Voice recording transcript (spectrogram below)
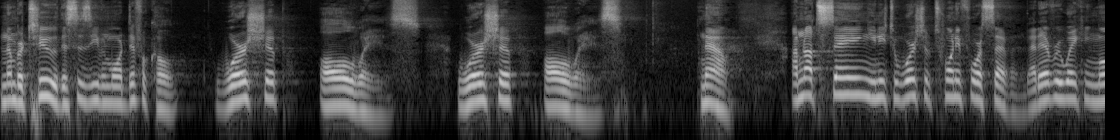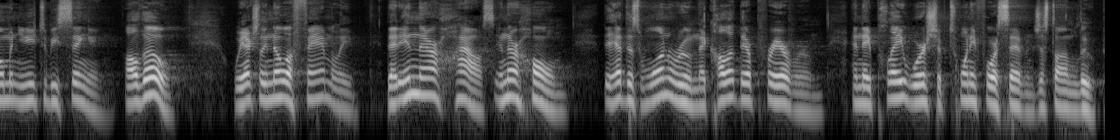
Number two, this is even more difficult worship always. Worship always. Now, I'm not saying you need to worship 24 7, that every waking moment you need to be singing. Although, we actually know a family that in their house, in their home, they have this one room, they call it their prayer room, and they play worship 24 7 just on loop.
